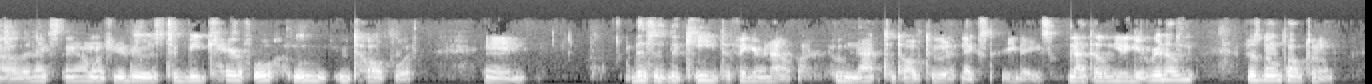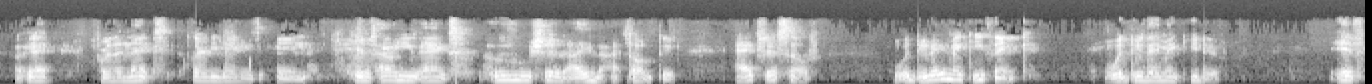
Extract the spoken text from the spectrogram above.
Uh, the next thing I want you to do is to be careful who you talk with. And this is the key to figuring out who not to talk to in the next three days. not telling you to get rid of them, just don't talk to them. Okay? For the next 30 days. And here's how you ask who should I not talk to? Ask yourself, what do they make you think? What do they make you do? If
